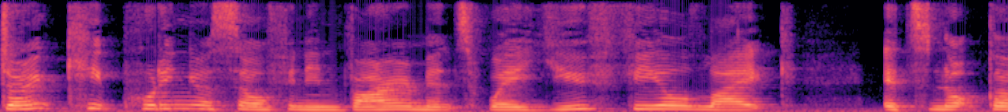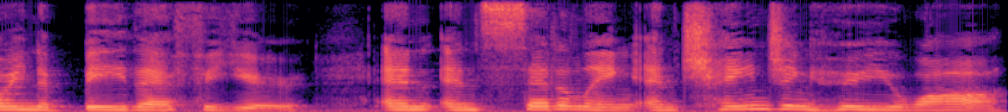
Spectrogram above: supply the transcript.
don't keep putting yourself in environments where you feel like it's not going to be there for you and and settling and changing who you are.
